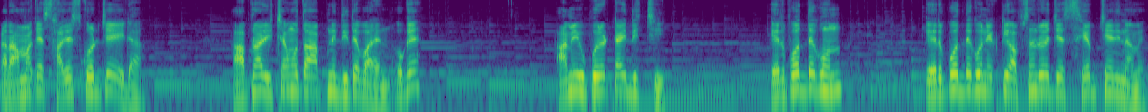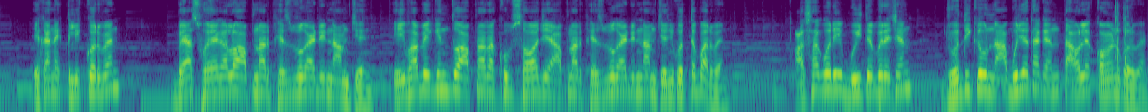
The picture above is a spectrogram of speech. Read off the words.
আর আমাকে সাজেস্ট করছে এইটা। আপনার ইচ্ছা মতো আপনি দিতে পারেন, ওকে? আমি উপরেরটাই দিচ্ছি। এরপর দেখুন এরপর দেখুন একটি অপশান রয়েছে সেভ চেঞ্জ নামে। এখানে ক্লিক করবেন, ব্যাস হয়ে গেল আপনার ফেসবুক আইডির নাম চেঞ্জ এইভাবে কিন্তু আপনারা খুব সহজে আপনার ফেসবুক আইডির নাম চেঞ্জ করতে পারবেন। আশা করি বুঝতে পেরেছেন। যদি কেউ না বুঝে থাকেন, তাহলে কমেন্ট করবেন।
